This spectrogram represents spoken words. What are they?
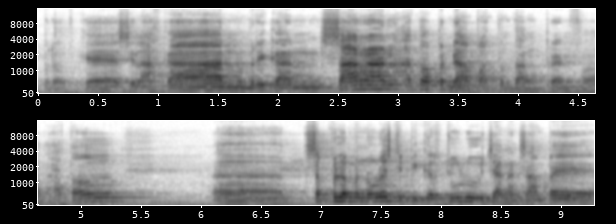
broadcast silahkan memberikan saran atau pendapat tentang brand atau eh, sebelum menulis dipikir dulu jangan sampai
